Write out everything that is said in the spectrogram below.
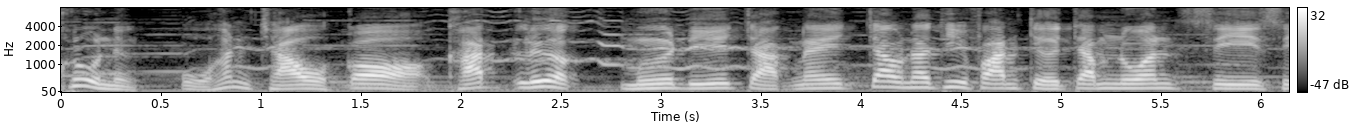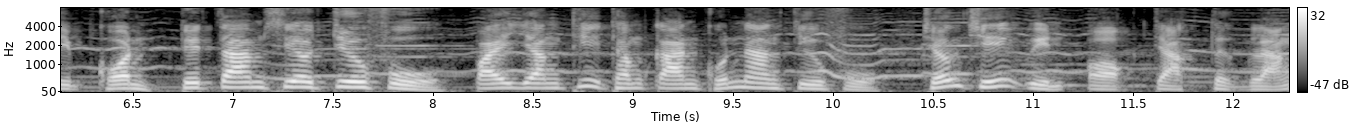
ครู่หนึ่ง อู่ฮั่นเชา ก็คัดเลือกมือดีจากในเจ้าหน้าที่ฟานเจอจำนวน 40 คน ติดตามเซียวจือฝูไปยังที่ทำการขุนนางจือฝูเฉิงฉีหวินออกจากตึกหลัง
